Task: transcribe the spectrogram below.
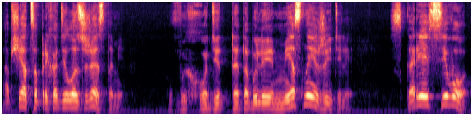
Общаться приходилось жестами. Выходит, это были местные жители? Скорее всего.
